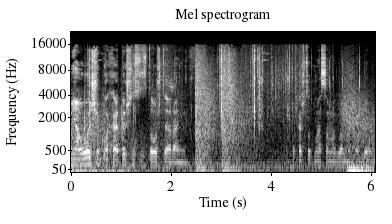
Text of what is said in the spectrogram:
Меня очень плохая точность из-за того, что я ранен. Пока что это моя самая главная проблема.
